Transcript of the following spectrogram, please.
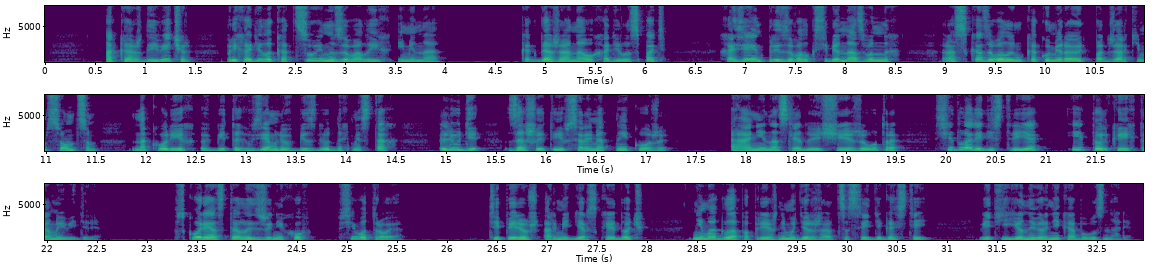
а каждый вечер приходила к отцу и называла их имена. Когда же она уходила спать, хозяин призывал к себе названных, рассказывал им, как умирают под жарким солнцем на кольях, вбитых в землю в безлюдных местах, люди, зашитые в сыромятные кожи, а они на следующее же утро седлали Дистрие и только их там и видели. Вскоре осталось женихов всего трое. Теперь уж армигерская дочь не могла по-прежнему держаться среди гостей, ведь ее наверняка бы узнали.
